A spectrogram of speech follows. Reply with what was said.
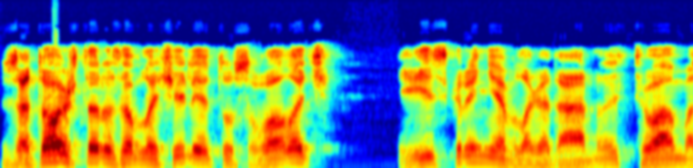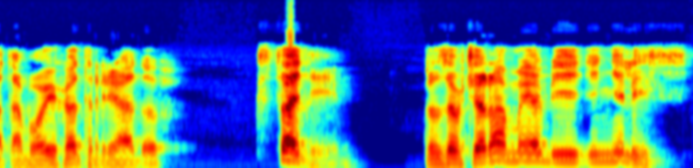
За то, что разоблачили эту сволочь, искренняя благодарность вам от обоих отрядов. Кстати, позавчера мы объединились.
